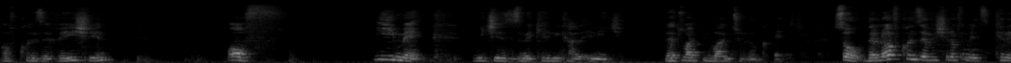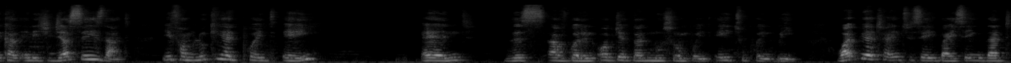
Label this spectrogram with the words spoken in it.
of conservation of EMEC, which is mechanical energy. That's what we want to look at. So the law of conservation of mechanical energy just says that if I'm looking at point A and this I've got an object that moves from point A to point B. What we are trying to say by saying that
